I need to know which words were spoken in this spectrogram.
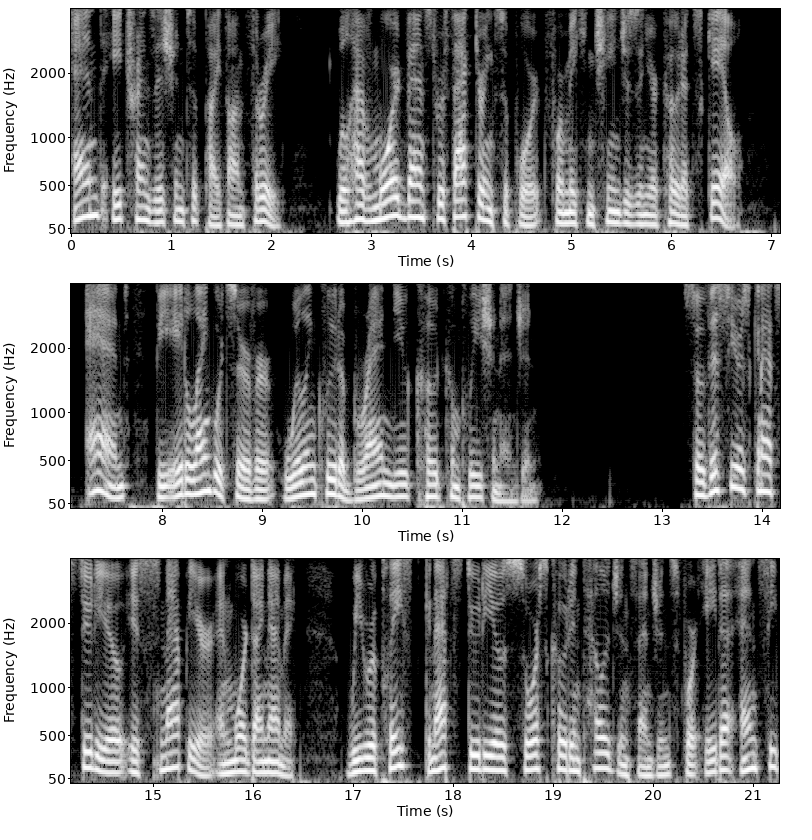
and a transition to Python 3. We'll have more advanced refactoring support for making changes in your code at scale, and the Ada language server will include a brand new code completion engine. So this year's GNAT Studio is snappier and more dynamic. We replaced GNAT Studio's source code intelligence engines for Ada and C++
